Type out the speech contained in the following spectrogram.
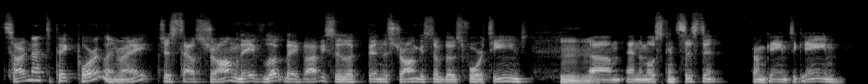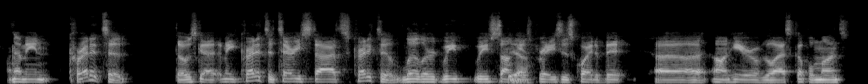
It's hard not to pick Portland, right? Just how strong they've looked. They've obviously looked been the strongest of those four teams, mm-hmm. um, and the most consistent from game to game. I mean, credit to those guys. I mean, credit to Terry Stotts. Credit to Lillard. We've we've sung yeah. his praises quite a bit uh, on here over the last couple months.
